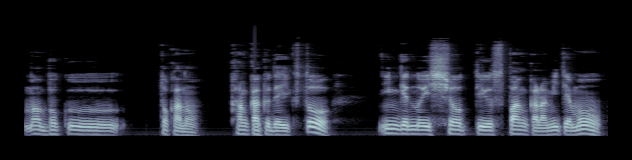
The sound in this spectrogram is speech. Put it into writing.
まあ僕とかの感覚でいくと、人間の一生っていうスパンから見ても、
